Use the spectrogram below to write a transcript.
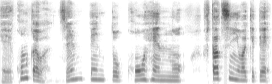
えー、今回は前編と後編の2つに分けて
